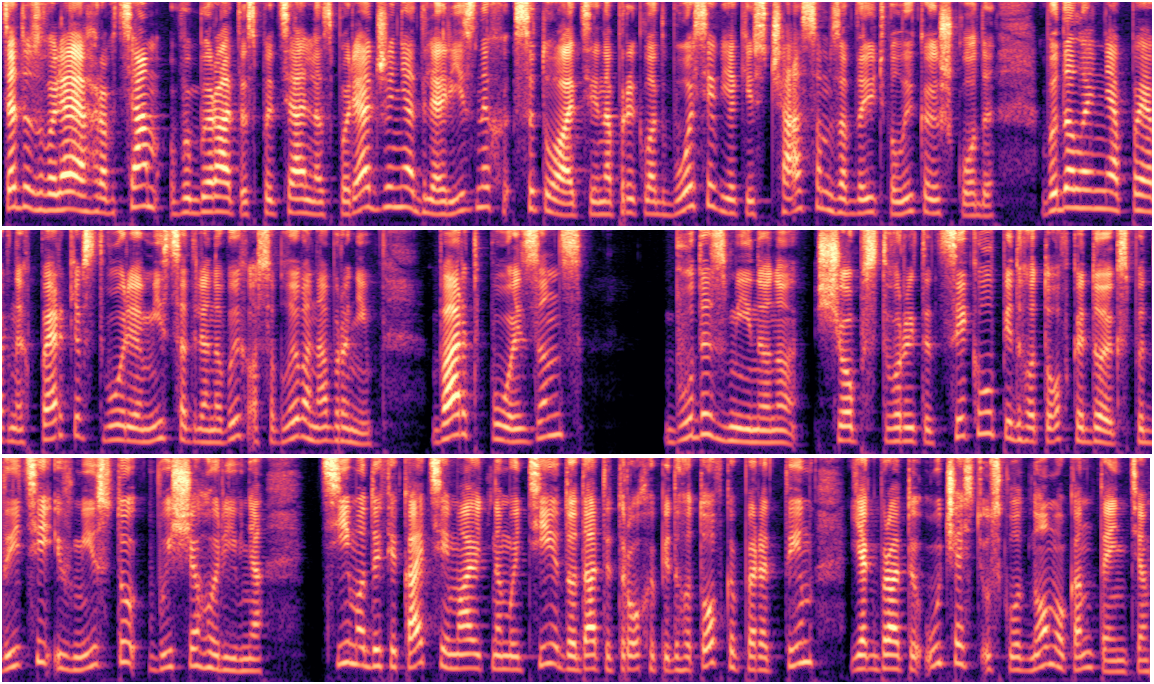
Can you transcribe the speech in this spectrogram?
Це дозволяє гравцям вибирати спеціальне спорядження для різних ситуацій, наприклад, босів, які з часом завдають великої шкоди. Видалення певних перків створює місце для нових, особливо на броні. Варт Poisons буде змінено, щоб створити цикл підготовки до експедицій і вмісту вищого рівня. Ці модифікації мають на меті додати трохи підготовки перед тим, як брати участь у складному контенті.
